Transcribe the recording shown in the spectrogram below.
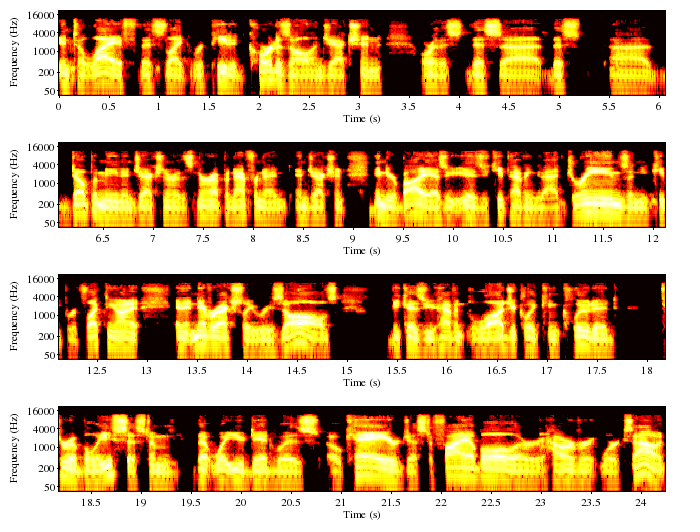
into life this like repeated cortisol injection or this this uh, this uh, dopamine injection or this norepinephrine injection into your body as you as you keep having bad dreams and you keep reflecting on it and it never actually resolves because you haven't logically concluded through a belief system that what you did was okay or justifiable or however it works out.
